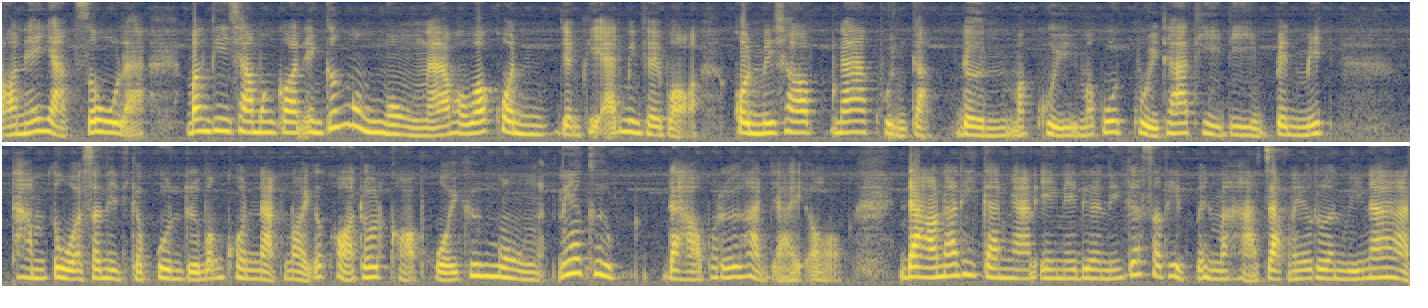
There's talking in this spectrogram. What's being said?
ตอนนี้อยากสู้แหละบางทีชาวมังกรเองก็งงๆนะ เพราะว่าคนอย่างที่แอดมินเคยบอก คนไม่ชอบหน้าคุณกับเดินมาคุยมาพูดคุยท่าทีดีเป็นมิตรทำตัวสนิทกับคุณหรือบางคนหนักหน่อยก็ขอโทษขอโพยคืองงเนี่ยคือดาวพฤหัสย้ายออก ดาวหน้าที่การงานเองในเดือนนี้ก็สถิตเป็นมหาจักรในเรือนวินาศ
